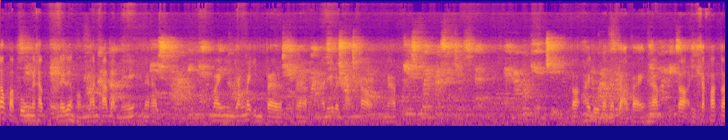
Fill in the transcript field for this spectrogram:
ต้องปรับปรุงนะครับในเรื่องของร้านค้าแบบนี้นะครับ ไม่ยังไม่อินเตอร์นะครับ อันนี้ก็เป็นทางเข้านะครับ ก็ให้ดูบรรยากาศไปนะครับ ก็อีกสักพักก็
